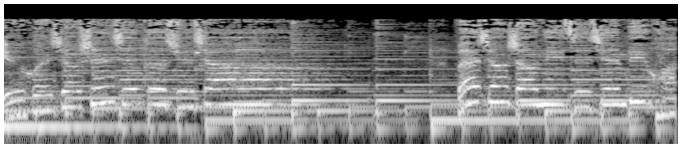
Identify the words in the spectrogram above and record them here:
也幻想神仙科学家，白墙上泥字简笔画。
